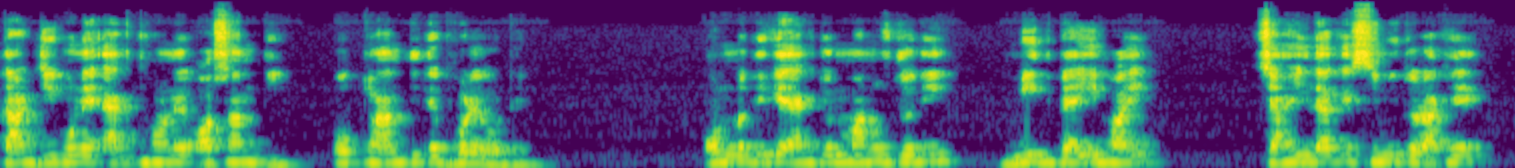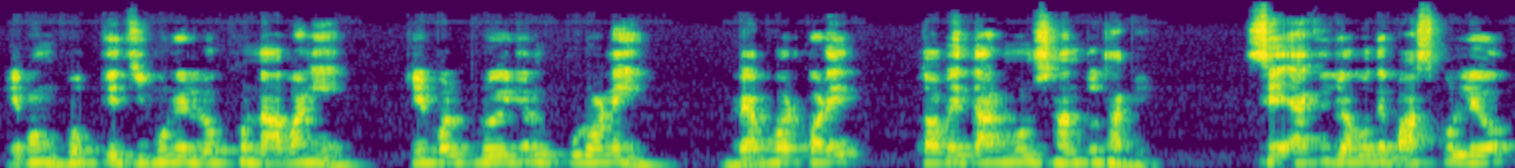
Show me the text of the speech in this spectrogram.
তার জীবনে এক ধরনের অশান্তি ও ক্লান্তিতে ভরে ওঠে। অন্যদিকে একজন মানুষ যদি মিতব্যয়ী হয়, চাহিদাকে সীমিত রাখে এবং ভোগকে জীবনের লক্ষ্য না বানিয়ে কেবল প্রয়োজন পূরণেই ব্যবহার করে, তবে তার মন শান্ত থাকে। সে একই জগতে বাস করলেও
